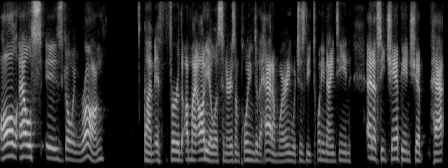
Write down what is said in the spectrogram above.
all else is going wrong, um, if for the, my audio listeners, I'm pointing to the hat I'm wearing, which is the 2019 NFC Championship hat.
